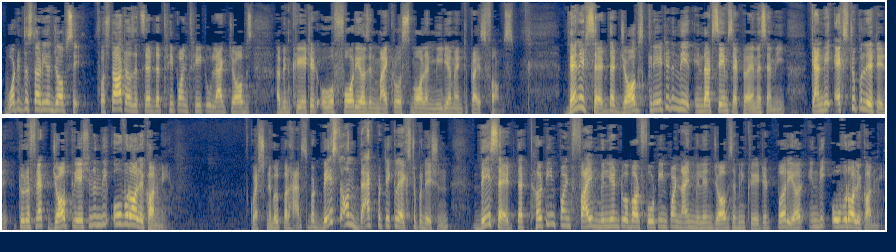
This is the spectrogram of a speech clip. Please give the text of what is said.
What did the study on jobs say? For starters, it said that 3.32 lakh jobs have been created over four years in micro, small, and medium enterprise firms. Then it said that jobs created in, the, in that same sector, MSME, can be extrapolated to reflect job creation in the overall economy. Questionable perhaps, but based on that particular extrapolation, they said that 13.5 million to about 14.9 million jobs have been created per year in the overall economy.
